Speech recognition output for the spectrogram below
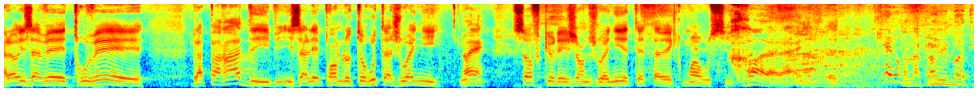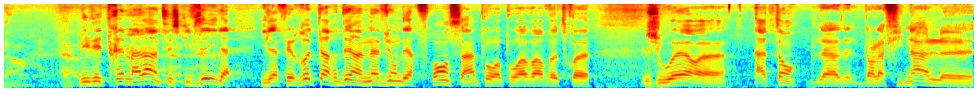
Alors, ils avaient trouvé la parade, ils, ils allaient prendre l'autoroute à Joigny. Ouais. Sauf que les gens de Joigny étaient avec moi aussi. Oh là là. T'en as plein les bottes, là. hein. Mais il est très malin, tu sais ce qu'il faisait? Il a, il a fait retarder un avion d'Air France hein, pour, pour avoir votre euh, joueur euh, à temps. La- dans la finale, euh,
